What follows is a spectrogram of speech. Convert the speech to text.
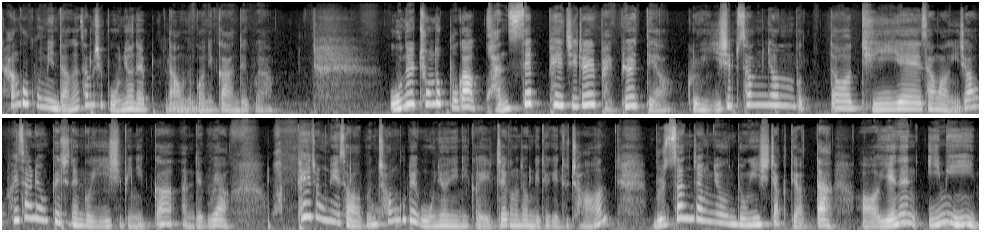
한국국민당은 35년에 나오는 거니까 안 되고요. 오늘 총독부가 관세 폐지를 발표했대요. 그럼 23년부터 뒤의 상황이죠. 회사령 폐지된 거 20이니까 안 되고요. 화폐 정리 사업은 1905년이니까 일제강점기 되기도 전 물산 장려 운동이 시작되었다. 어, 얘는 이미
